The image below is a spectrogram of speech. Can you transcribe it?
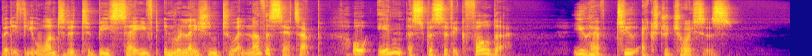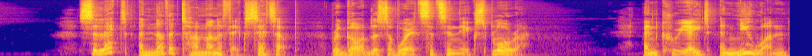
But if you wanted it to be saved in relation to another setup or in a specific folder, you have two extra choices. Select another timeline effects setup, regardless of where it sits in the Explorer, and create a new one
